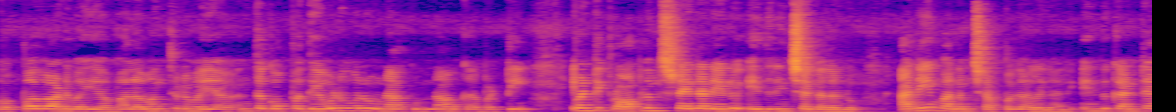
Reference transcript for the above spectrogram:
గొప్పవాడు అయ్యా బలవంతుడు అయ్యా అంత గొప్ప దేవుడు నువ్వు నాకు ఉన్నావు కాబట్టి ఎటువంటి ప్రాబ్లమ్స్నైనా నేను ఎదిరించగలను అని మనం చెప్పగలగాలి. ఎందుకంటే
